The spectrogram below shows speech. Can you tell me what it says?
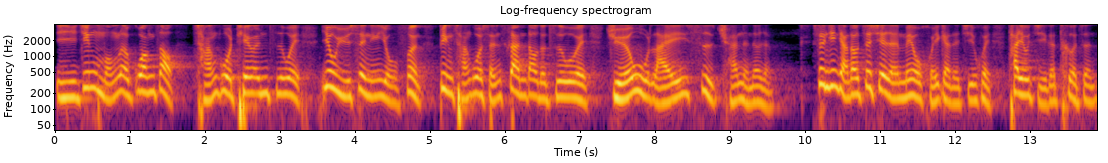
已经蒙了光照、尝过天恩滋味，又与圣灵有份，并尝过神善道的滋味，觉悟来世全能的人。圣经讲到这些人没有悔改的机会，他有几个特征。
